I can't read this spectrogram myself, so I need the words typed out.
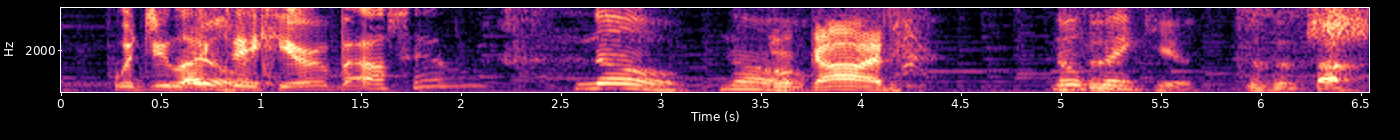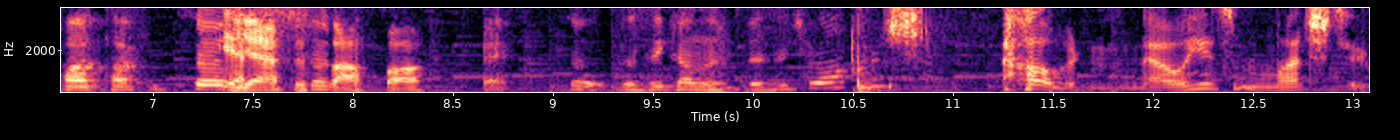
Would you like to hear about him? no, no, Oh God. no, This is- thank you. This is Softpot talking. So Yes. Yes, it's so, softball. so does he come and visit you often? Oh no, he's much too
